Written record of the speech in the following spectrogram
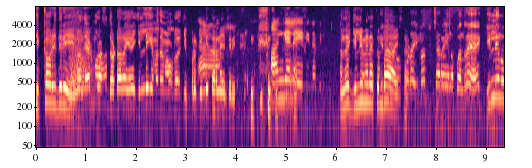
ಚಿಕ್ಕವರಿದ್ದೀರಿ ಇನ್ನೊಂದ್ ಎರಡ್ ಮೂರ್ ವರ್ಷ ದೊಡ್ಡವರಾಗಿ ಗಿಲ್ಲಿಗೆ ಮದುವೆ ಮಾಡ್ಬೋದು ಇಬ್ರು ಗಿಲ್ಲಿ ತರನೇ ಇದ್ದೀರಿ ಹಂಗೆಲ್ಲ ಏನಿಲ್ಲ ಬಿಡಿ ಅಂದ್ರೆ ಗಿಲ್ಲಿ ಮೇಲೆ ತುಂಬಾ ಇಷ್ಟ. ಕೂಡ ಇನ್ನೊಂದು ವಿಚಾರ ಏನಪ್ಪಾ ಅಂದ್ರೆ ಗಿಲ್ಲಿನೂ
